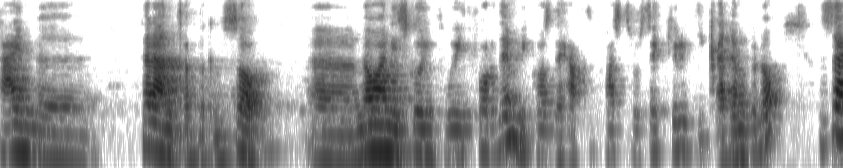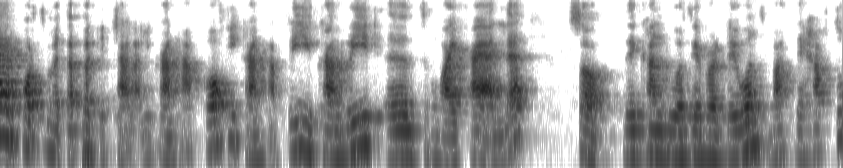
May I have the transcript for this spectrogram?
time uh, so uh, no one is going to wait for them because they have to pass through security ቀደም ብሎ እዛ ኤርፖርት መጠበቅ ይቻላል you can have coffee you can have tea you can read ዋይፋይ አለ so they can do whatever they want but they have to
